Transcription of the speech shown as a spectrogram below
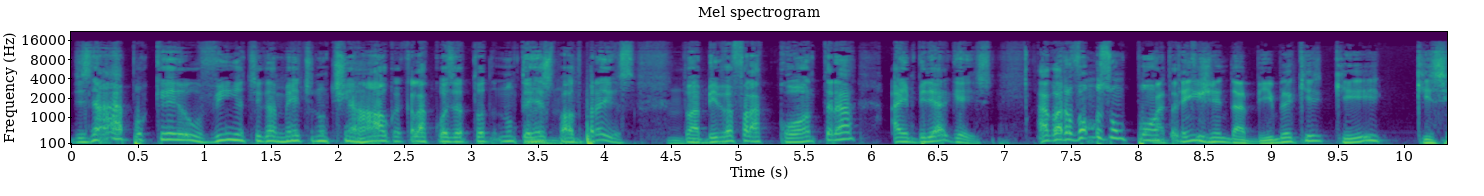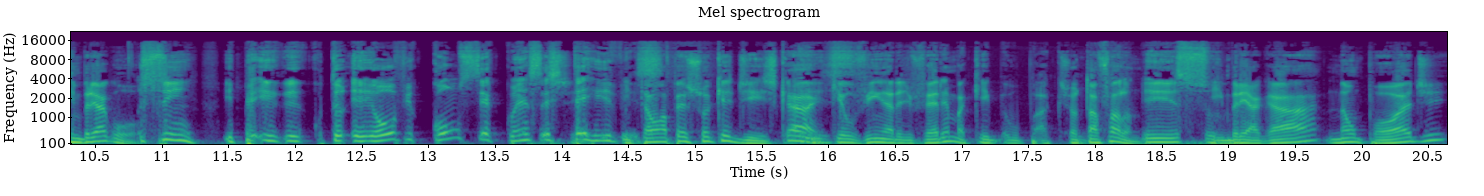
Dizem, ah, porque o vinho antigamente não tinha álcool, aquela coisa toda, não Uhum. tem respaldo para isso. Então a Bíblia vai falar contra a embriaguez. Agora vamos um ponto Mas tem aqui. gente da Bíblia que, que, que se embriagou. Sim, e, e- e- e houve consequências terríveis. Então a pessoa que diz que, ah, que o vinho era diferente, mas que o, a que o senhor está falando. Isso, embriagar não pode,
